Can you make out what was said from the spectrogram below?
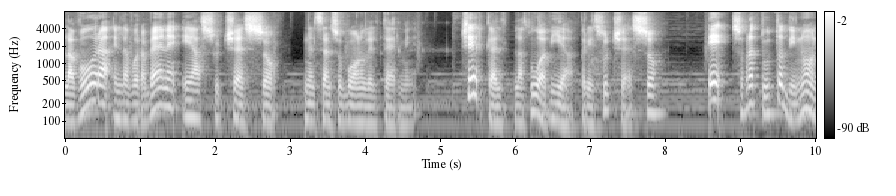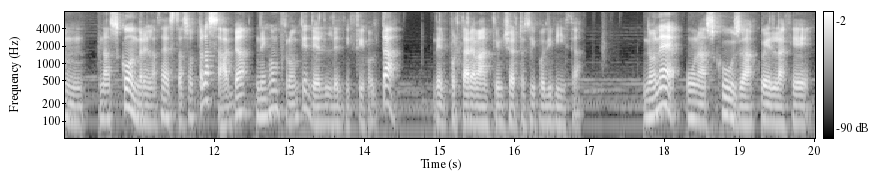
lavora e lavora bene e ha successo nel senso buono del termine. cerca la tua via per il successo e soprattutto di non nascondere la testa sotto la sabbia nei confronti delle difficoltà del portare avanti un certo tipo di vita. Non è una scusa quella che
